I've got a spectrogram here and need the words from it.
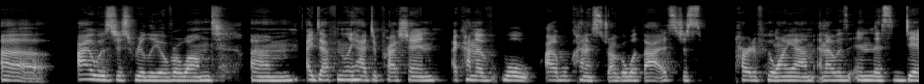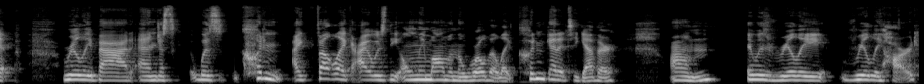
Uh, I was just really overwhelmed. Um, I definitely had depression. I kind of will, I will kind of struggle with that. It's just part of who I am. And I was in this dip really bad and just was, couldn't, I felt like I was the only mom in the world that like couldn't get it together. Um, it was really, really hard.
